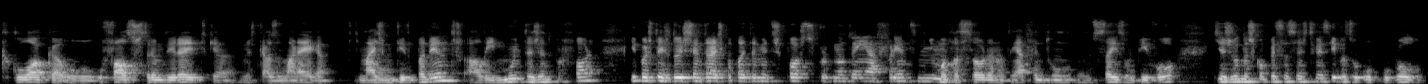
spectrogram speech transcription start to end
que coloca o, o falso extremo-direito, que é, neste caso o Marega, mais metido para dentro, há ali muita gente por fora, e depois tens dois centrais completamente expostos porque não têm à frente nenhuma vassoura, não têm à frente um 6, um, um, pivô, que ajude nas compensações defensivas. O, o, o golo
